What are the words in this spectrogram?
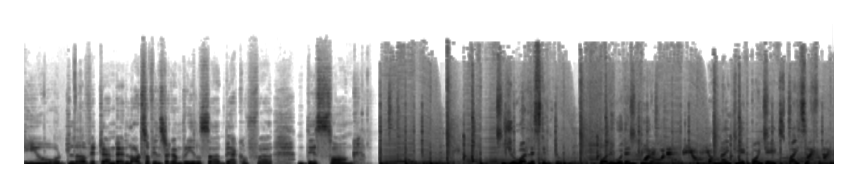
you would love it. And uh, lots of Instagram reels uh, back of uh, this song. You are listening to Bollywood and Beyond, from on 98.8 Spice FM.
